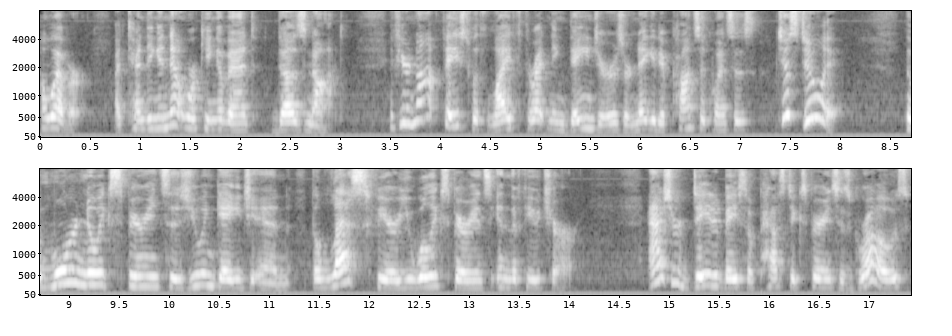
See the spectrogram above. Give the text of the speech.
However, attending a networking event does not. If you're not faced with life threatening dangers or negative consequences, just do it. The more new experiences you engage in, the less fear you will experience in the future. As your database of past experiences grows,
